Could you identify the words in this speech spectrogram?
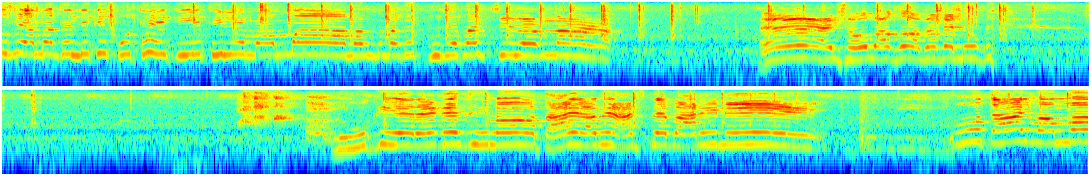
তুমি আমাকে লিখে কোথায় গিয়েছিলে মাম্মা আমি তোমাকে খুঁজে পাচ্ছিলাম না। হ্যাঁ সৌভাগ্য আমাকে লুক লুকিয়ে রেখেছিল, তাই আমি আসতে পারিনি। ও, তাই মাম্মা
